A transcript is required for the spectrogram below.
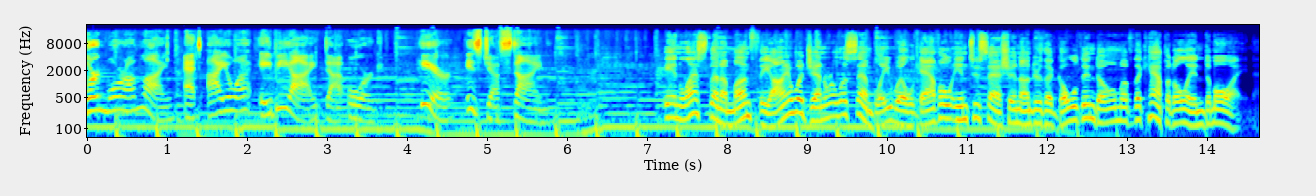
Learn more online at iowaabi.org. Here is Jeff Stein. In less than a month, the Iowa General Assembly will gavel into session under the Golden Dome of the Capitol in Des Moines.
